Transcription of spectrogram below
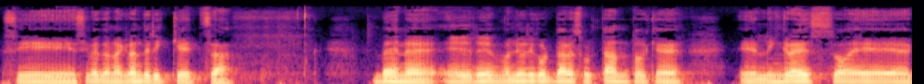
si, si vede una grande ricchezza. Bene, eh, voglio ricordare soltanto che eh, l'ingresso è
